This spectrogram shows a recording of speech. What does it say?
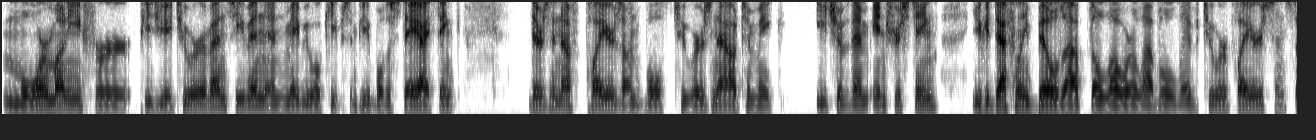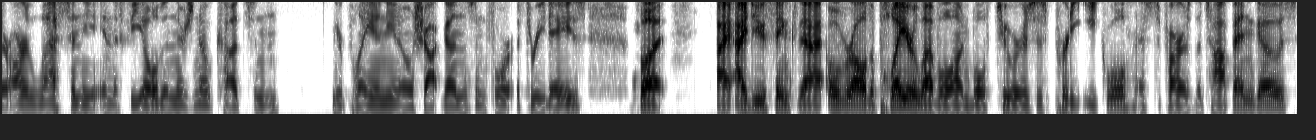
more money for PGA Tour events even and maybe we'll keep some people to stay. I think there's enough players on both tours now to make each of them interesting. You could definitely build up the lower level LIV tour players since there are less in the in the field and there's no cuts and you're playing, you know, shotguns in four 3 days. But I, I do think that overall the player level on both tours is pretty equal as far as the top end goes.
